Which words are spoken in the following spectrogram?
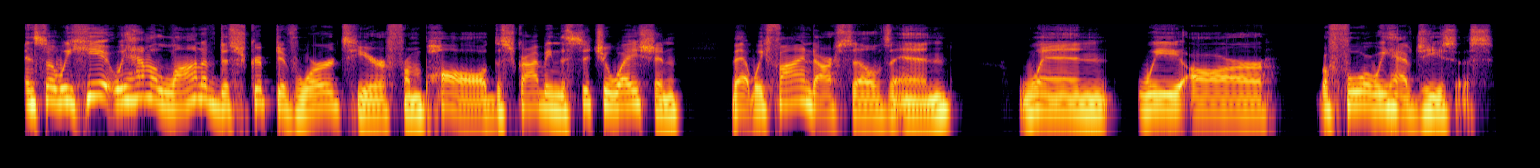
And so we hear we have a lot of descriptive words here from Paul describing the situation that we find ourselves in when we are before we have Jesus.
